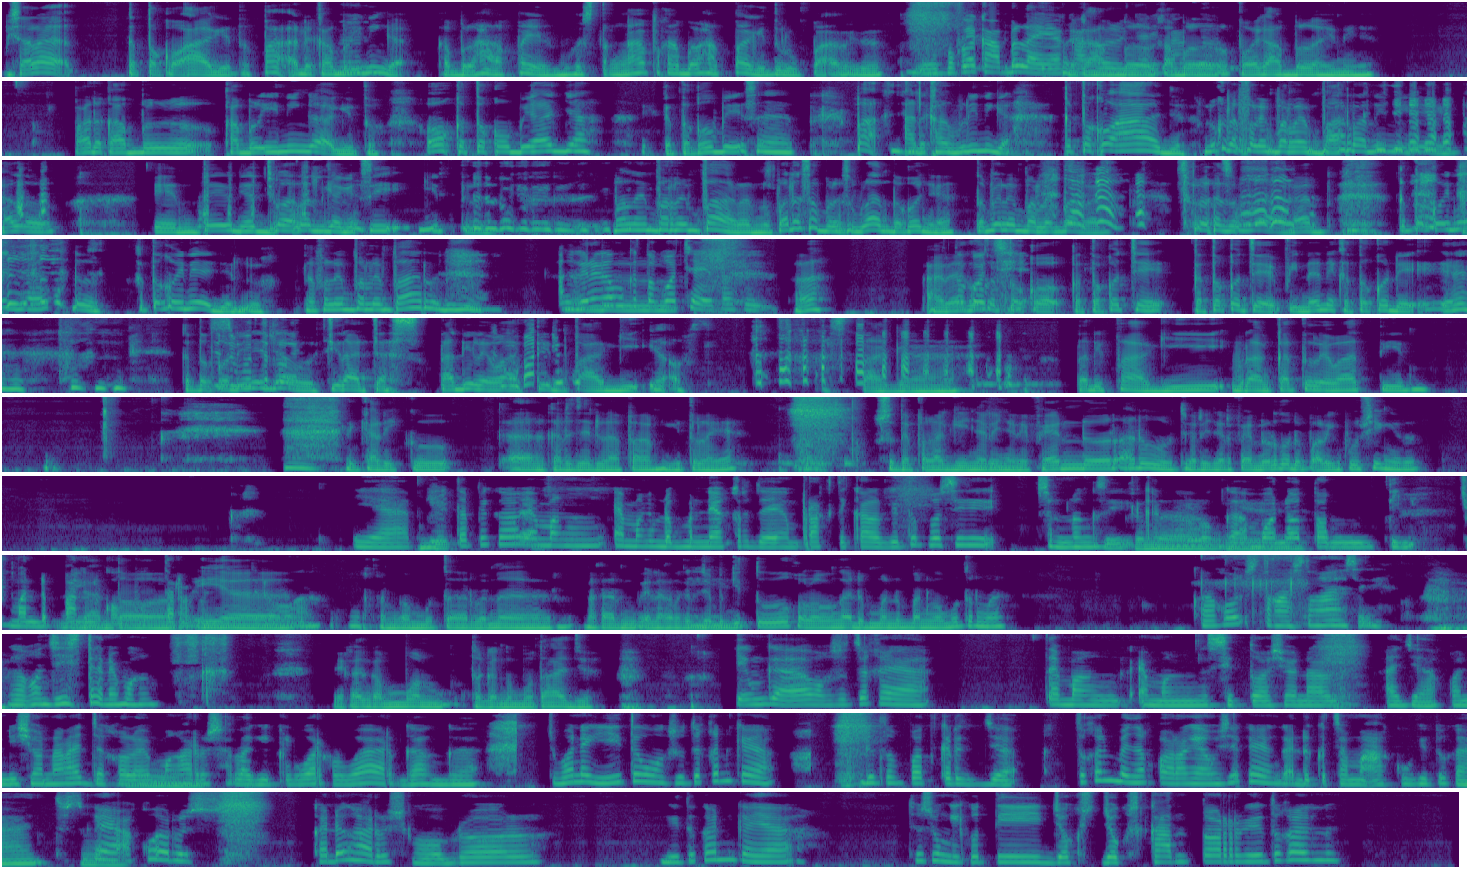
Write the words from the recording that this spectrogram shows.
Misalnya ke toko A gitu. Pak ada kabel Hmm. ini enggak? Kabel apa ya? Dua setengah apa kabel apa gitu lupa gitu. Ya, pokoknya kabel lah ya kabel. kabel, nyari kabel, pokoknya kabel lah ininya. Pak ada kabel, kabel ini enggak gitu? Oh ke toko B aja, ke toko B set. Pak ada kabel ini enggak? Ke toko A aja. Lu kenapa lempar-lemparan ini? Halo, ente niat jualan gak sih? Gitu. Malah lempar-lemparan lu. Padahal sebelah sebelahan tokonya, tapi lempar-lemparan. sebelah sebelahan. Ke toko ini aja, tuh. Ke toko ini aja lu. Kenapa lempar-lemparan ini? Akhirnya kamu ke toko C tapi. Hah? Ada aku ke toko ke toko C, ke toko C, pindahnya ke toko D. Ya. Ke toko D jauh, Ciracas. Tadi lewatin pagi. Ya. Astaga. Tadi pagi berangkat tuh lewatin. Ah, Kali-kaliku eh, kerja di lapangan begitulah ya. Setiap lagi nyari-nyari vendor. Aduh, nyari-nyari vendor tuh udah paling pusing gitu. Iya, ya, tapi kalau emang emang demennya kerja yang praktikal gitu pasti seneng sih karena Seneng, lu nggak iya. monoton ting- cuman depan Di kantor, komputer gitu iya. doang. Depan komputer bener. Enakan, enakan kerja Iya. begitu. Kalau nggak demen depan komputer mah. Kalau aku setengah-setengah sih, nggak konsisten emang. Ya kan kamu kan tergantung mood aja. Ya enggak, maksudnya kayak emang emang situasional aja, kondisional aja. Kalau Hmm. emang harus lagi keluar keluar, enggak enggak. Cuman ya gitu, maksudnya kan kayak di tempat kerja itu kan banyak orang yang maksudnya kayak nggak deket sama aku gitu kan. Terus Hmm. kayak aku harus kadang harus ngobrol gitu kan kayak terus mengikuti jokes-jokes kantor gitu kan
